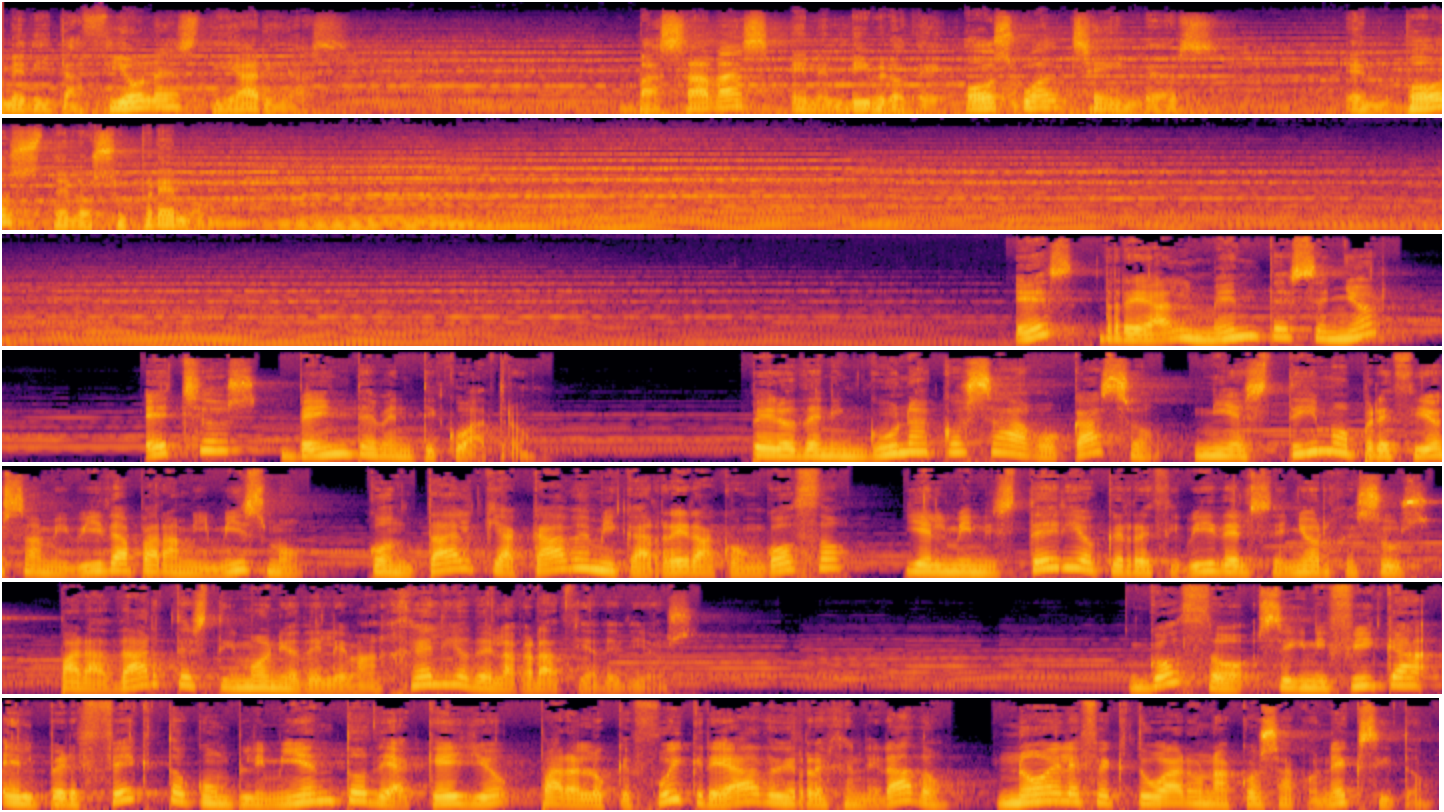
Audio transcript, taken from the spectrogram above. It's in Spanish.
Meditaciones Diarias, basadas en el libro de Oswald Chambers, En pos de lo Supremo. ¿Es realmente Señor? Hechos 20:24 Pero de ninguna cosa hago caso, ni estimo preciosa mi vida para mí mismo, con tal que acabe mi carrera con gozo y el ministerio que recibí del Señor Jesús, para dar testimonio del Evangelio de la gracia de Dios. Gozo significa el perfecto cumplimiento de aquello para lo que fui creado y regenerado, no el efectuar una cosa con éxito.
